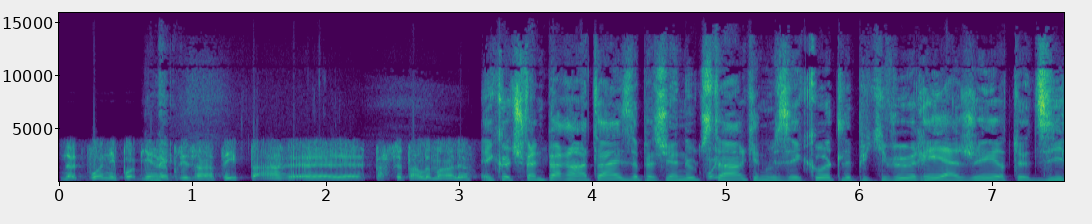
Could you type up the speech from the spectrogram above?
notre voix n'est pas bien représentée par, euh, par ce Parlement-là. Écoute, je fais une parenthèse parce qu'il y a un auditeur qui nous écoute et qui veut réagir, te dit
